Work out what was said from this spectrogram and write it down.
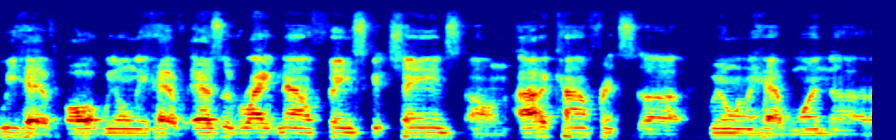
we have all. We only have, as of right now, things could change. On out of conference, uh, we only have one uh,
